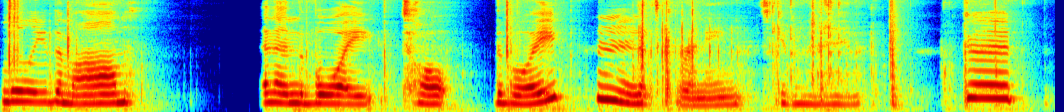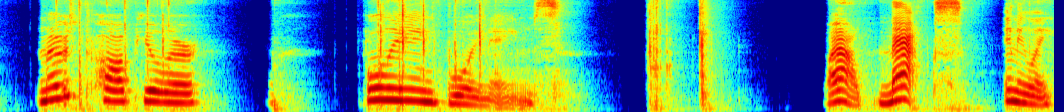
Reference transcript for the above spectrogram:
Lily, the mom. And then the boy told the boy, hmm, let's give her a name. Let's give him a name. Good, most popular bullying boy names. Wow, Max. Anyway,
